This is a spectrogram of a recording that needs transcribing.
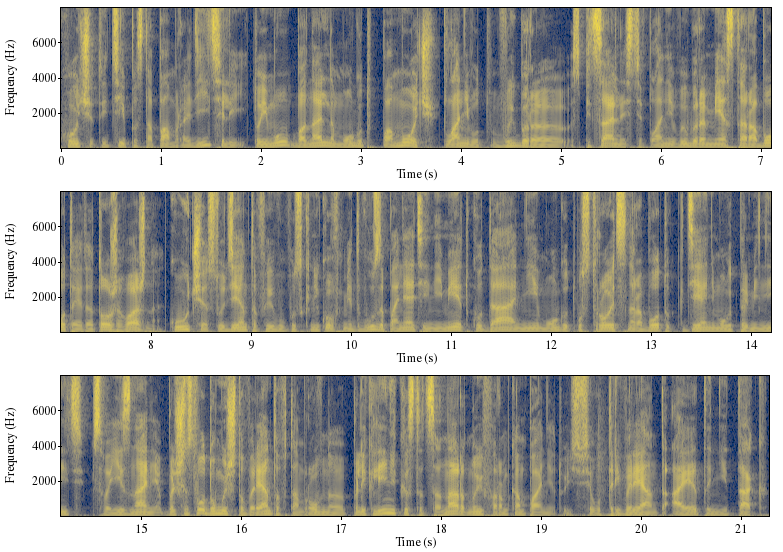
хочет идти по стопам родителей, то ему банально могут помочь в плане вот выбора специальности, в плане выбора места работы. Это тоже важно. Куча студентов и выпускников медвуза понятия не имеют, куда они могут устроиться на работу, где они могут применить свои знания. Большинство думает, что вариантов там ровно поликлиника, стационар, ну и фармкомпания. То есть всего три варианта, а это не так.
